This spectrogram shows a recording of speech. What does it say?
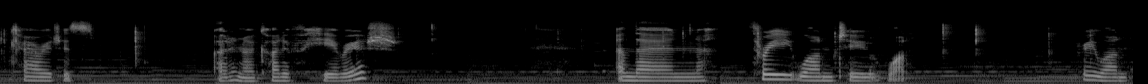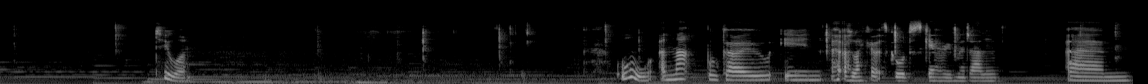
The carriage is, I don't know, kind of here-ish. And then three, one, two, one. Three, one, two, one. Oh, and that will go in. I like how it's called Scary Medallion. Um,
